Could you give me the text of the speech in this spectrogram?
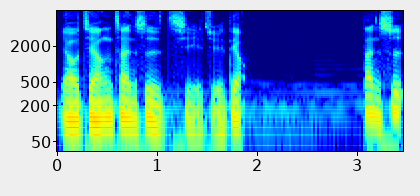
要将战事解决掉。但是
